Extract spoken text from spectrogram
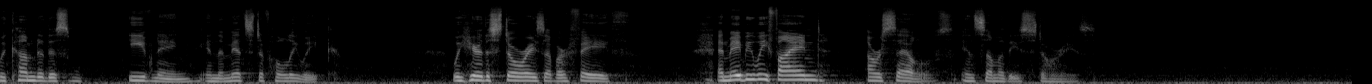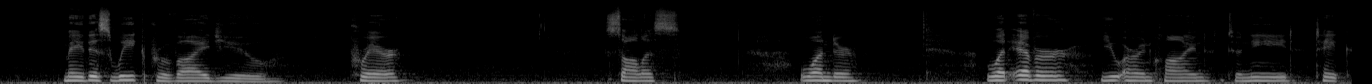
We come to this evening in the midst of Holy Week. We hear the stories of our faith, and maybe we find ourselves in some of these stories. May this week provide you prayer, solace, wonder, whatever you are inclined to need, take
